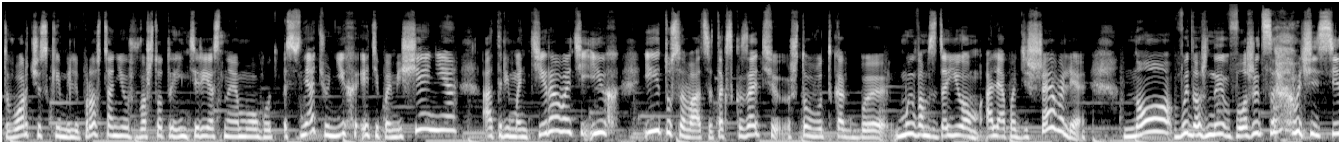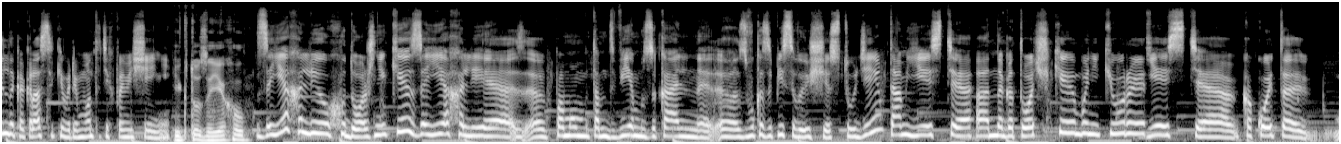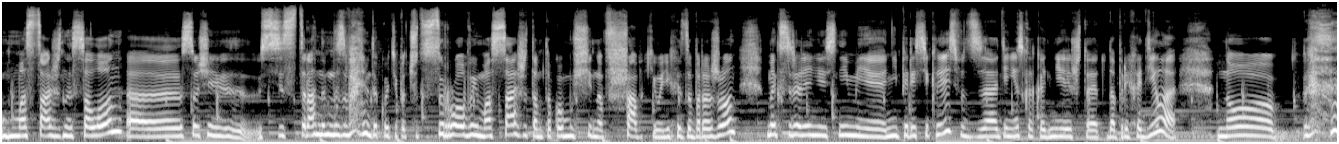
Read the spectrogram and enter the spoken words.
творческим или просто они во что-то интересное могут, снять у них эти помещения, отремонтировать их и тусоваться, так сказать, что вот как бы мы вам сдаем а подешевле, но вы должны вложиться очень сильно как раз-таки в ремонт этих помещений. И кто заехал? Заехали художники, заехали, э, по-моему, там две музыкальные э, звукозаписывающие студии. Там есть э, ноготочки, маникюры, есть какой-то массажный салон с очень с странным названием, такой типа что-то суровый массаж, и там такой мужчина в шапке у них изображен. Мы, к сожалению, с ними не пересеклись вот за те несколько дней, что я туда приходила, но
